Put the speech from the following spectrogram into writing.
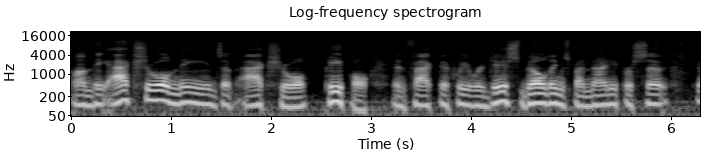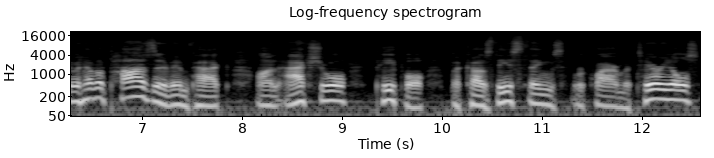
on the actual needs of actual people. In fact, if we reduce buildings by 90%, it would have a positive impact on actual people because these things require materials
